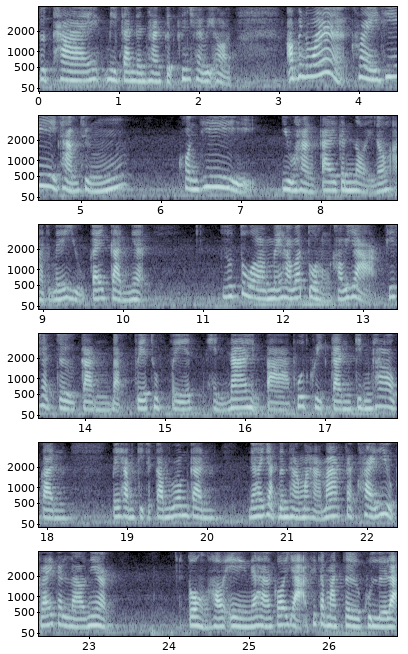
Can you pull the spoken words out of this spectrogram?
สุดท้ายมีการเดินทางเกิดขึ้นชาริออตเอาเป็นว่าใครที่ถามถึงคนที่ อยู่ห่างไกลกันหน่อยเนาะอาจจะไม่ได้อยู่ใกล้กันเนี่ยรู้ตัวไหมคะว่าตัวของเขาอยากที่จะเจอกันแบบ face to face เห็นหน้าเห็นตา พูดคุยกันกินข้าวกัน ไปทำกิจกรรมร่วมกันนะคะอยากเดินทางมาหามาก แต่ใครที่อยู่ใกล้กันแล้วเนี่ยตัวของเขาเองนะคะก็อยากที่จะมาเจอคุณเลยล่ะ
